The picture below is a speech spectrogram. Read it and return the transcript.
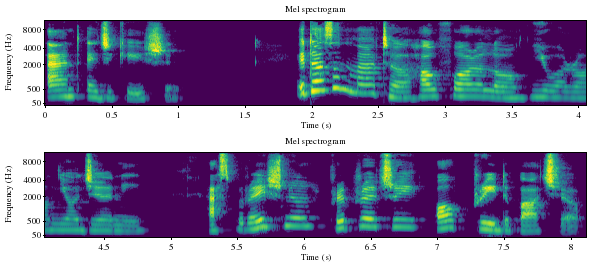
and education. It doesn't matter how far along you are on your journey, aspirational, preparatory, or pre-departure.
